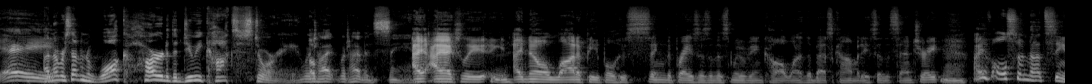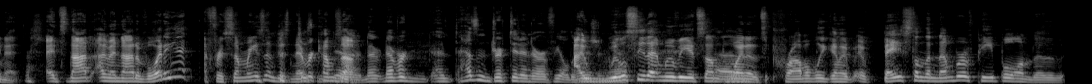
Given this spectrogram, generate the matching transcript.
Yay. Uh, number seven, Walk Hard, the Dewey Cox story, which I which I haven't seen. I, I actually I know a lot of people who sing the praises of this movie and call it one of the best comedies of the century. I've also not seen it. It's not I'm not avoiding it for some reason. Just never comes Yeah, up. Never, never hasn't drifted into our field. Of I will yet. see that movie at some point, and it's probably gonna, if based on the number of people and the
